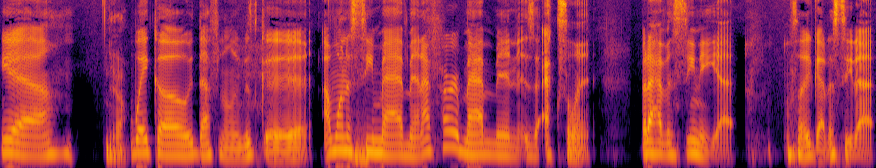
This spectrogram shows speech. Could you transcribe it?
Yeah. Yeah. Waco definitely was good. I want to see Mad Men. I've heard Mad Men is excellent, but I haven't seen it yet. So you got to see that.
